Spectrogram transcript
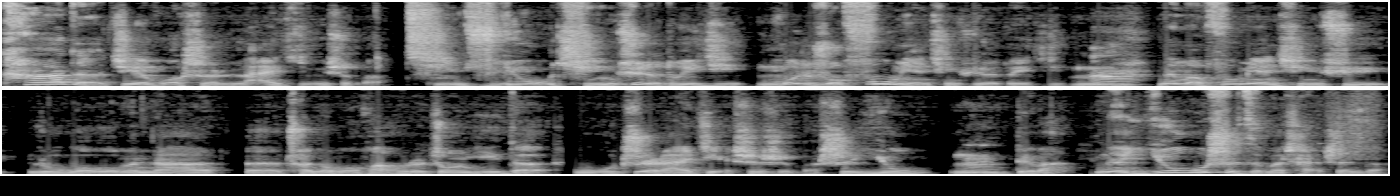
它的结果是来自于什么？情绪忧情绪的堆积，嗯或者说负面情绪的堆积。嗯嗯那么负面情绪，如果我们拿呃传统文化或者中医的五志来解释，什么是忧？嗯对吧？那忧是怎么产生的？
